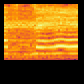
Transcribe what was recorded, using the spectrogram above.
I've been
